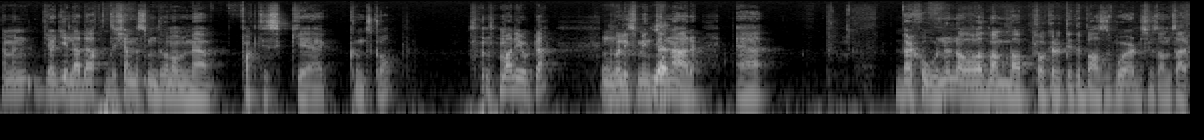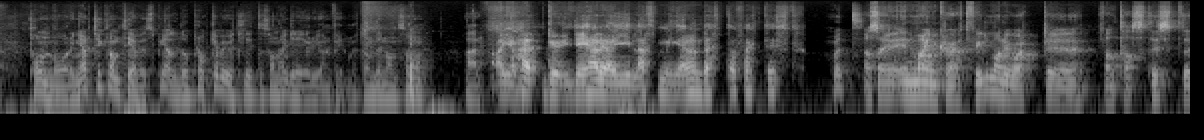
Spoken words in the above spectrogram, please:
Nej men jag gillade att det kändes som det var någon med faktisk eh, kunskap. Som hade gjort det. Det var Mm. liksom inte Ja. den här eh, versionen av att man bara plockar ut lite buzzwords. Utan så här, tonåringar tycker om tv-spel. Då plockar vi ut lite sådana grejer och gör en film. Utan det är någon som... Där. Ja, jag, du, det hade jag gillat mer än detta faktiskt. What? Alltså en Minecraft-film hade ju varit eh, fantastiskt. Eh,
